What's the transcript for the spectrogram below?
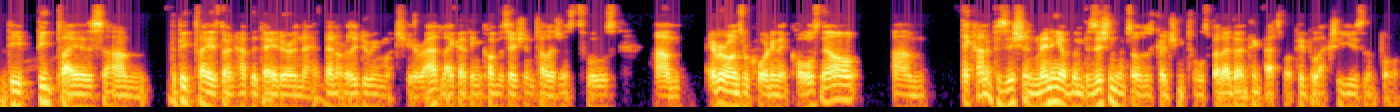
the big players. Um, the big players don't have the data, and they're not really doing much here, right? Like I think conversation intelligence tools. Um, everyone's recording their calls now. Um, they kind of position many of them position themselves as coaching tools, but I don't think that's what people actually use them for.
